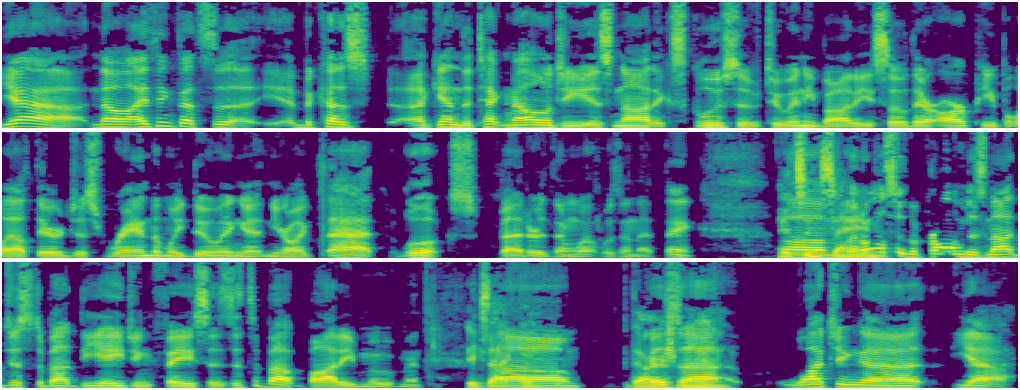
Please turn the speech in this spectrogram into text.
Yeah, no, I think that's uh, because again, the technology is not exclusive to anybody. So there are people out there just randomly doing it, and you're like, that looks better than what was in that thing. It's Um, insane. But also, the problem is not just about de aging faces; it's about body movement. exactly. Um, because Irishman, uh, watching, uh, yeah,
